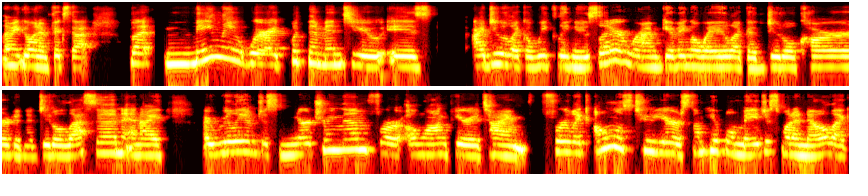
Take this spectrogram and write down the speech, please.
let me go in and fix that. But mainly where I put them into is I do like a weekly newsletter where I'm giving away like a doodle card and a doodle lesson. And I, I really am just nurturing them for a long period of time. For like almost two years, some people may just want to know, like,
